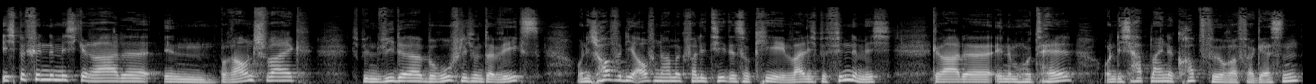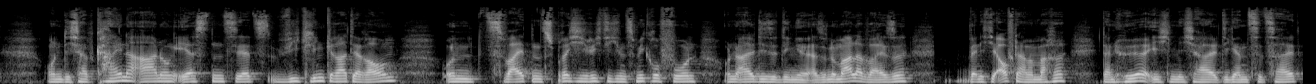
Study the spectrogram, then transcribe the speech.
Ich befinde mich gerade in Braunschweig ich bin wieder beruflich unterwegs und ich hoffe, die Aufnahmequalität ist okay, weil ich befinde mich gerade in einem Hotel und ich habe meine Kopfhörer vergessen und ich habe keine Ahnung, erstens jetzt, wie klingt gerade der Raum und zweitens spreche ich richtig ins Mikrofon und all diese Dinge. Also normalerweise, wenn ich die Aufnahme mache, dann höre ich mich halt die ganze Zeit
